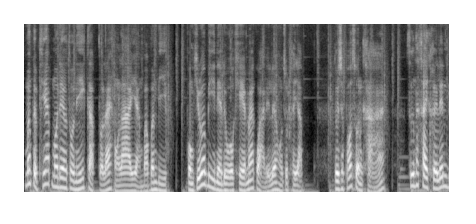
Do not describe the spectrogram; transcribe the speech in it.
เมื่อเปรียบเทียบโมเดลตัวนี้กับตัวแรกของลายอย่าง Bubble Bee ผมคิดว่า B เนี่ยดูโอเคมากกว่าในเรื่องของจุดขยับ โดยเฉพาะส่วนขา ซึ่งถ้าใครเคยเล่น B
